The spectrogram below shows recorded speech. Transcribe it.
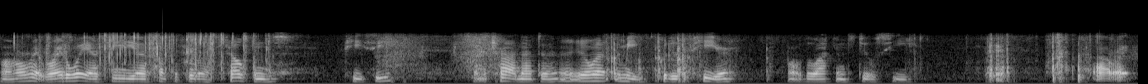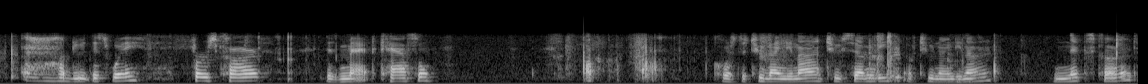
Alright, right away I see uh, something for the Falcons PC. I'm going to try not to, you know what, let me put it up here, although I can still see. Alright, I'll do it this way. First card is Matt Cassel. Of course, the 299, 270 of 299. Next card,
